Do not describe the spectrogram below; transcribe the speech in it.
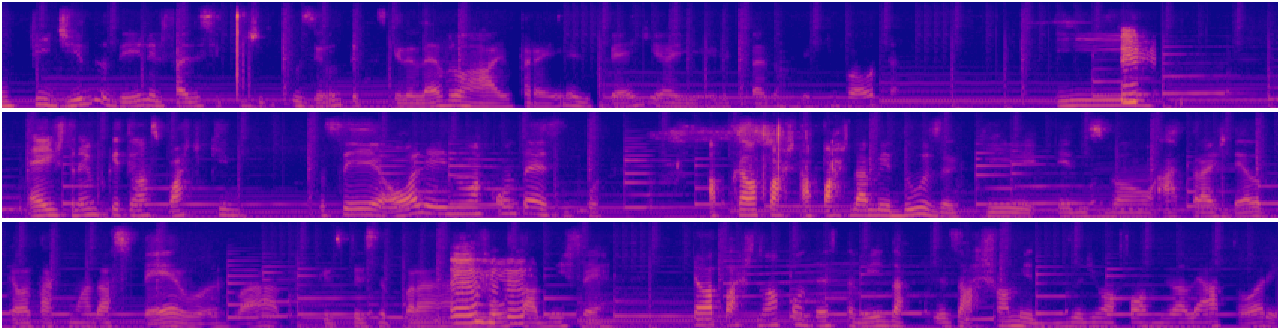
um pedido dele, ele faz esse pedido pro Zeus, depois que ele leva o raio para ele, ele pede, aí ele traz a mãe dele de volta. E é estranho porque tem umas partes que você olha e não acontece. Pô. Aquela parte, a parte da medusa, que eles vão atrás dela, porque ela tá com uma das pérolas lá, porque eles precisam para uhum. voltar do inferno. Aquela parte não acontece também, eles acham a medusa de uma forma meio aleatória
